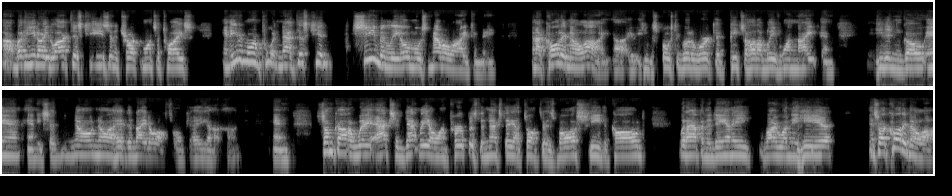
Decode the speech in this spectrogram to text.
uh, but you know he locked his keys in the truck once or twice, and even more important than that, this kid seemingly almost never lied to me, and I caught him in a lie. Uh, he was supposed to go to work at Pizza Hut, I believe, one night, and he didn't go in, and he said, "No, no, I had the night off." Okay, uh, uh, and some kind of way, accidentally or on purpose, the next day I talked to his boss. He called, "What happened to Danny? Why wasn't he here?" And so I caught him in a lie.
